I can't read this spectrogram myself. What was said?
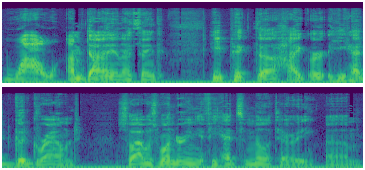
Wow, I'm dying. I think he picked the high or he had good ground. So I was wondering if he had some military um,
